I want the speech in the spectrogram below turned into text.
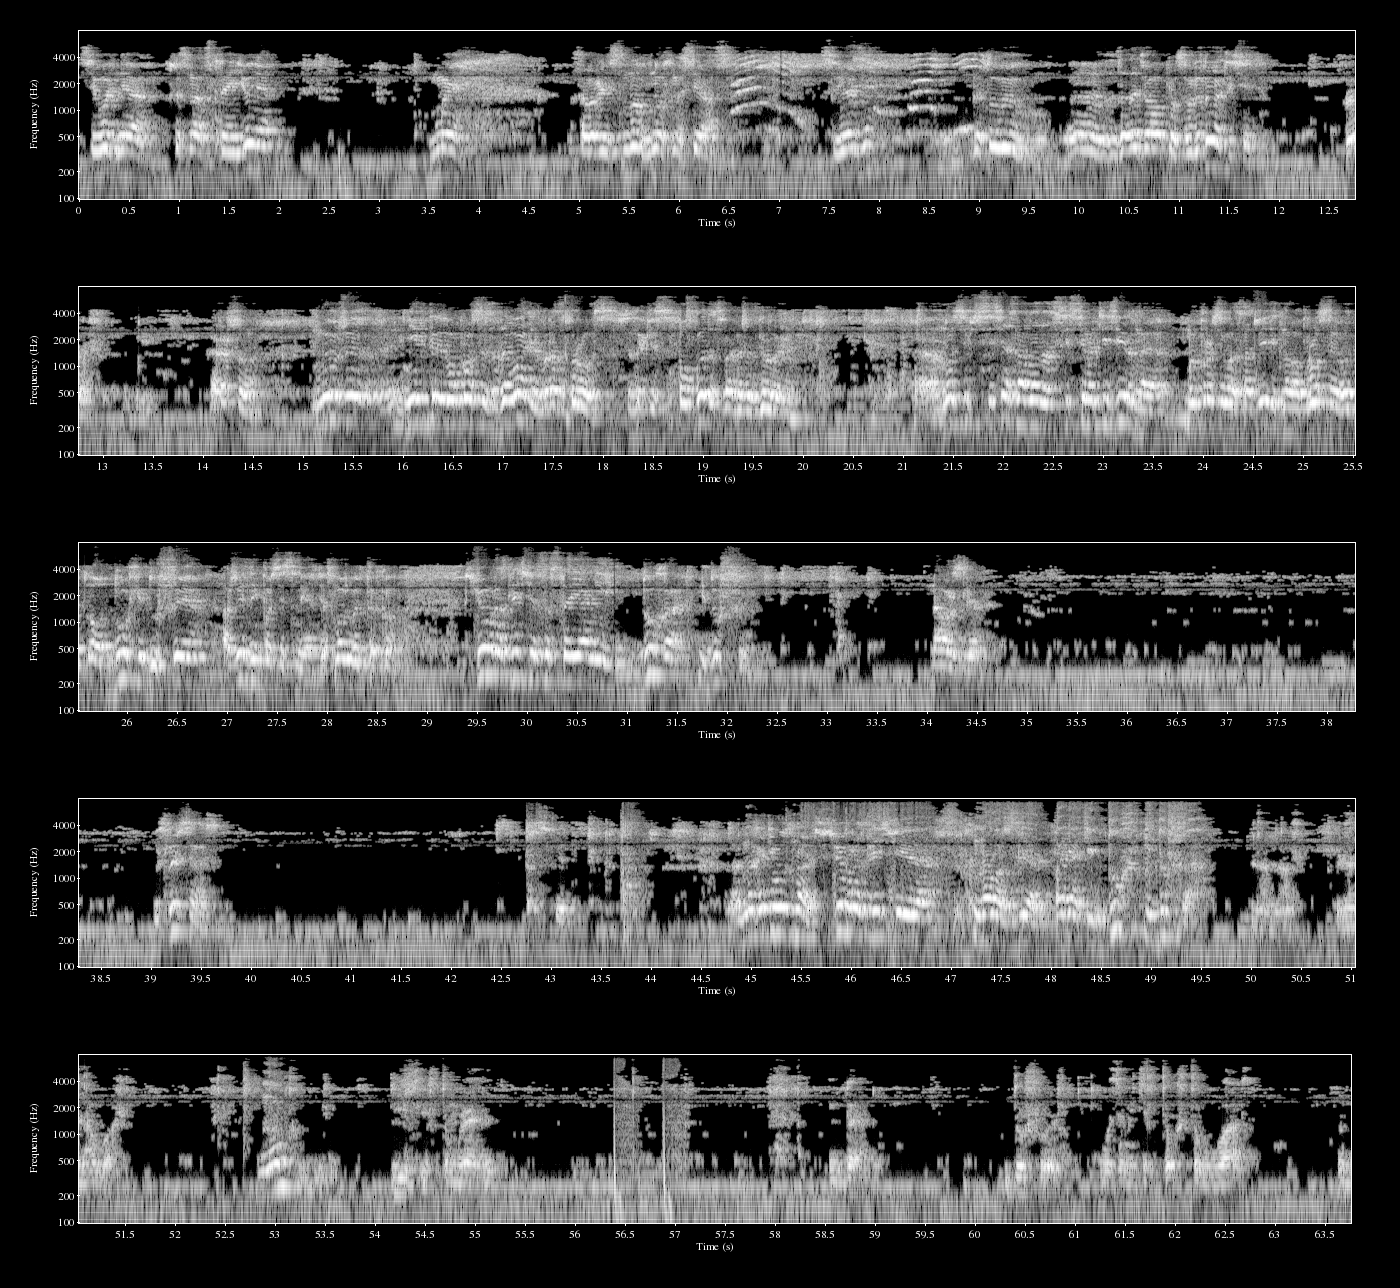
Сегодня 16 июня. Мы собрались вновь на сеанс связи. Готовы э, задать вам вопрос. Вы готовы отвечать? Да. Хорошо. Мы уже некоторые вопросы задавали в разброс. Все-таки полгода с вами разговариваем. Но се- сейчас нам надо систематизированно. Мы просим вас ответить на вопросы о, о духе, душе, о жизни после смерти. Вот Может быть такое. В чем различие состояний духа и души? На ваш взгляд. Вы слышите нас? Мы хотим узнать, в чем различие, на ваш взгляд, понятий дух и душа? Ваш. Ну, Если в том. Да. Душой вы заметите то, что у вас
